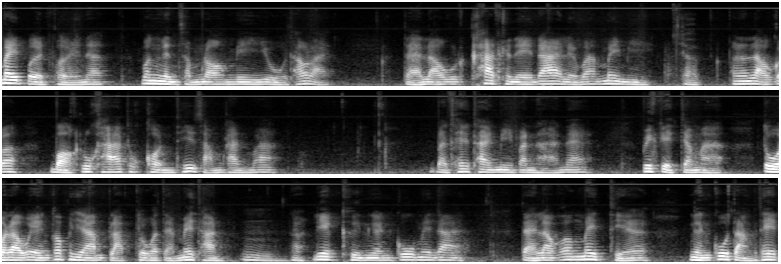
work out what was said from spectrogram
ไม่เปิดเผยนะ ว่าเงินสำรองมีอยู่เท่าไหร่ แต่เราคาดคะเนได้เลยว่าไม่มี ครับ เพราะฉะนั้นเราก็บอกลูกค้าทุกคนที่สำคัญว่า ประเทศไทยมีปัญหาแน่วิกฤตจะมา ตัวเราเองก็พยายามปรับตัวแต่ไม่ทันอืมนะเรียกคืนเงินกู้ไม่ได้ แต่เราก็ไม่เสียเงินกู้ต่างประเทศ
